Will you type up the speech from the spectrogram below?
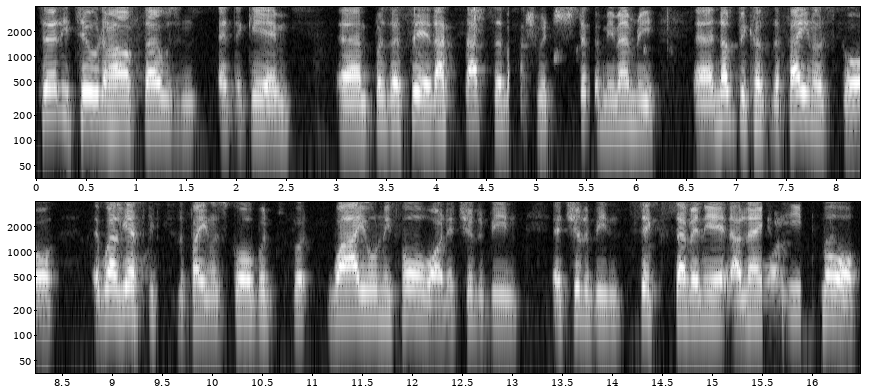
Thirty-two and a half thousand at the game, um, but as I say, that that's a match which stuck in my memory, uh, not because of the final score. Uh, Well, yes, because of the final score, but but why only four one? It should have been it should have been six, seven, eight, or nine, even more.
